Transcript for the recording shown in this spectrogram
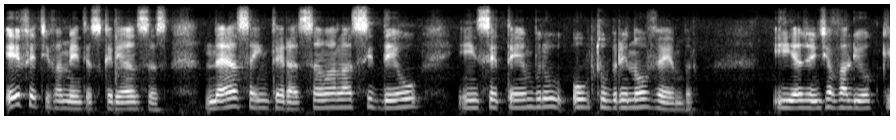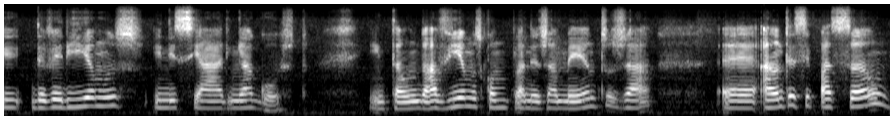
efetivamente as crianças nessa interação ela se deu em setembro, outubro e novembro. E a gente avaliou que deveríamos iniciar em agosto. Então, havíamos como planejamento já é, a antecipação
